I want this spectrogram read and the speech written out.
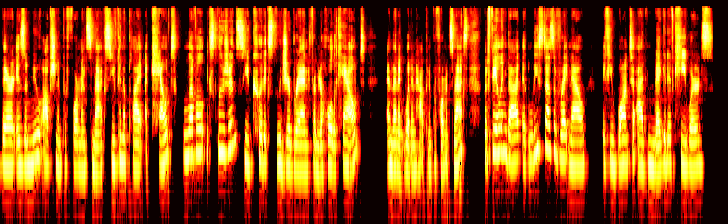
there is a new option in Performance Max. You can apply account level exclusions. You could exclude your brand from your whole account, and then it wouldn't happen in Performance Max. But failing that, at least as of right now, if you want to add negative keywords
